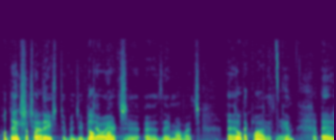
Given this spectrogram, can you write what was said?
podejście. Lepsze podejście będzie wiedziała, jak Dokładnie. się e, zajmować e, takim Dokładnie, dzieckiem. E, dokładnie.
